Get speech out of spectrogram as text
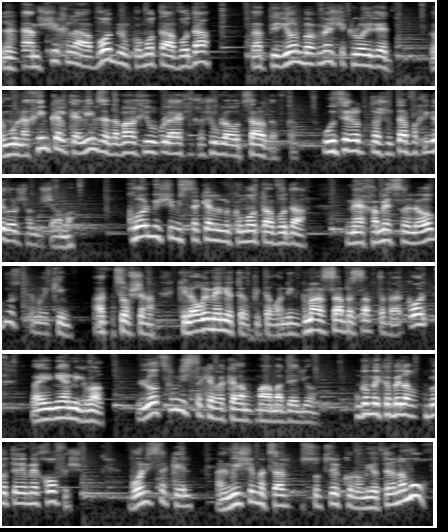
להמשיך לעבוד במקומות העבודה, והפריון במשק לא ירד. במונחים כלכליים זה הדבר הכי אולי הכי חשוב לאוצר דווקא. הוא צריך להיות השותף הכי גדול שלנו שם. כל מי שמסתכל על מקומות העבודה מה-15 לאוגוסט הם ריקים עד סוף שנה, כי להורים אין יותר פתרון, נגמר סבא, סבתא והכל, והעניין נגמר. לא צריכים להסתכל רק על המעמד העליון, הוא גם מקבל הרבה יותר ימי חופש. בואו נסתכל על מי שמצב סוציו-אקונומי יותר נמוך.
